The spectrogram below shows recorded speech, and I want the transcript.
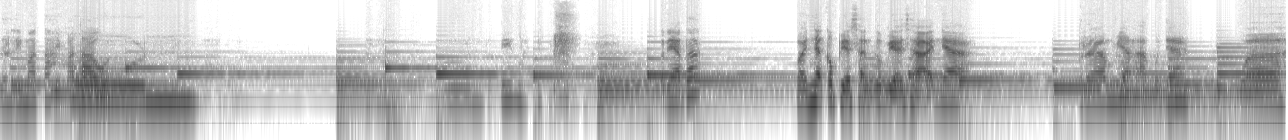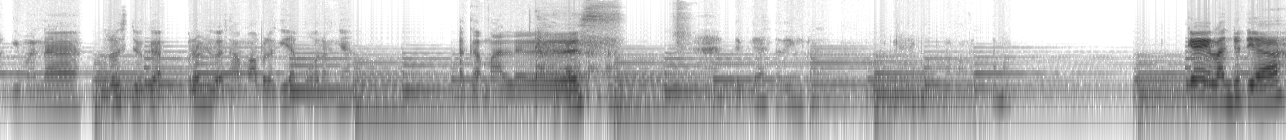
udah lima tahun Lima tahun. Lima tahun tapi masih penyesuaian ternyata banyak kebiasaan-kebiasaannya Bram yang akunya wah gimana? Terus juga Bram juga sama apalagi aku orangnya agak males. Jadinya sering berantem oke. Lanjut ya.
